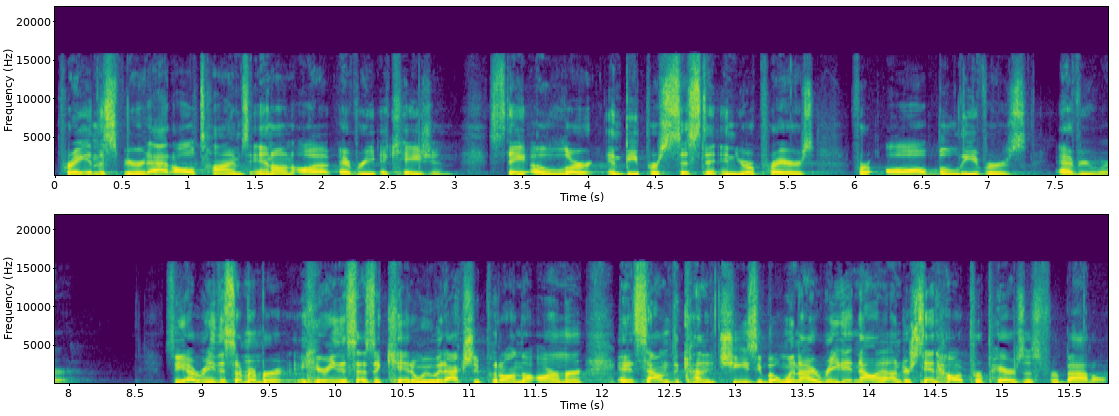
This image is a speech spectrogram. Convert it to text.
Pray in the Spirit at all times and on every occasion. Stay alert and be persistent in your prayers for all believers everywhere. See, I read this. I remember hearing this as a kid, and we would actually put on the armor, and it sounded kind of cheesy, but when I read it now, I understand how it prepares us for battle.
